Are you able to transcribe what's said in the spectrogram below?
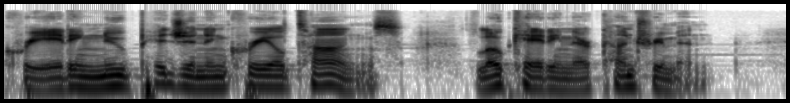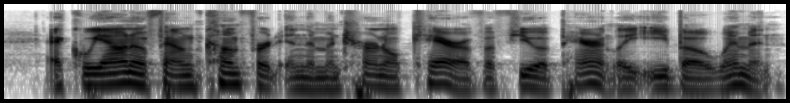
creating new pidgin and creole tongues, locating their countrymen. Equiano found comfort in the maternal care of a few apparently Igbo women.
